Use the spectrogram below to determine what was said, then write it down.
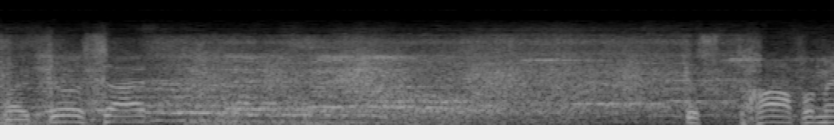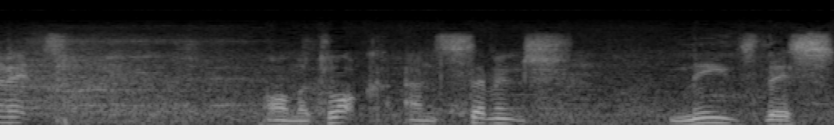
So Dursun, just half a minute on the clock, and Sevinç needs this.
